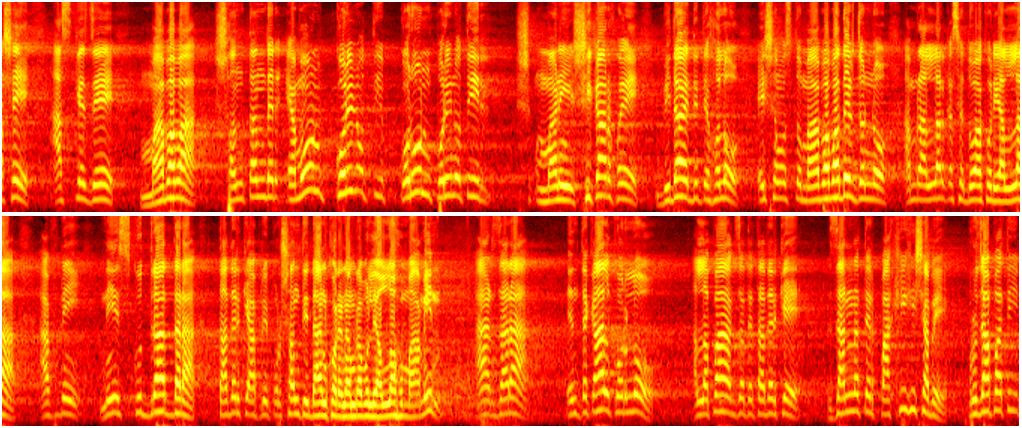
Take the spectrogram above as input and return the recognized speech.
আসে, আজকে যে মা বাবা সন্তানদের এমন পরিণতি করুণ পরিণতির মানে শিকার হয়ে বিদায় দিতে হলো। এই সমস্ত মা বাবাদের জন্য আমরা আল্লাহর কাছে দোয়া করি, আল্লাহ, আপনি নিজ কুদরাত দ্বারা তাদেরকে আপনি প্রশান্তি দান করেন। আমরা বলি আল্লাহ আমিন। আর যারা ইন্তেকাল করল, আল্লাহ পাক যাতে তাদেরকে জান্নাতের পাখি হিসাবে, প্রজাপতি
